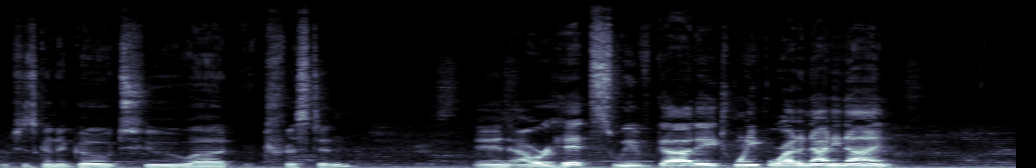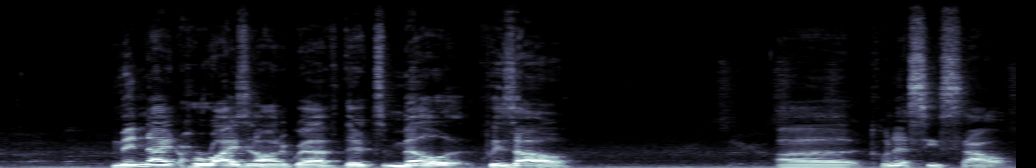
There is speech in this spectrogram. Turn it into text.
which is going to go to uh, Tristan. And our hits, we've got a 24 out of 99. Midnight Horizon autograph. That's Mel Quizal, uh, Conesi Sal.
